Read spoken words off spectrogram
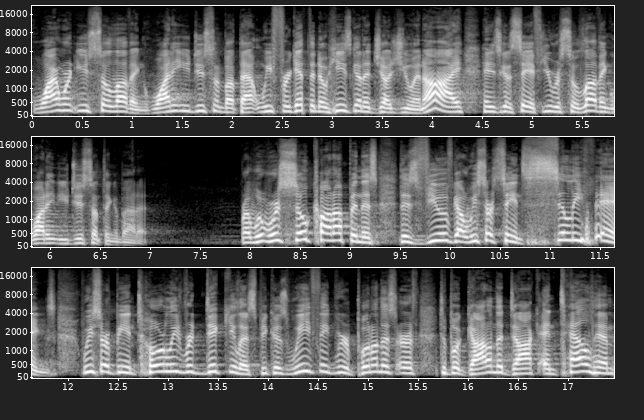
why weren't you so loving? Why didn't you do something about that? And we forget that no, He's going to judge you and I, and He's going to say, if you were so loving, why didn't you do something about it? Right? We're so caught up in this, this view of God, we start saying silly things. We start being totally ridiculous because we think we were put on this earth to put God on the dock and tell him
